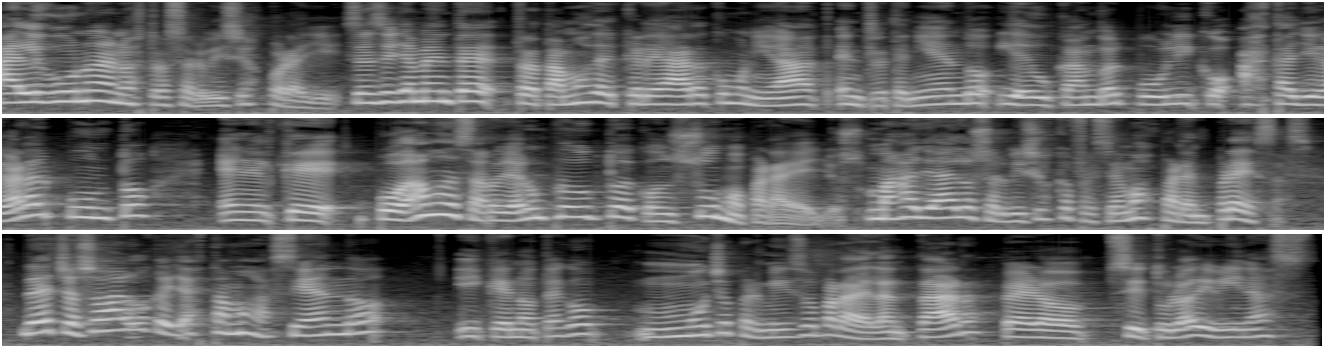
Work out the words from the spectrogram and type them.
alguno de nuestros servicios por allí. Sencillamente tratamos de crear comunidad entreteniendo y educando al público hasta llegar al punto en el que podamos desarrollar un producto de consumo para ellos, más allá de los servicios que ofrecemos para empresas. De hecho, eso es algo que ya estamos haciendo y que no tengo mucho permiso para adelantar, pero si tú lo adivinas,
